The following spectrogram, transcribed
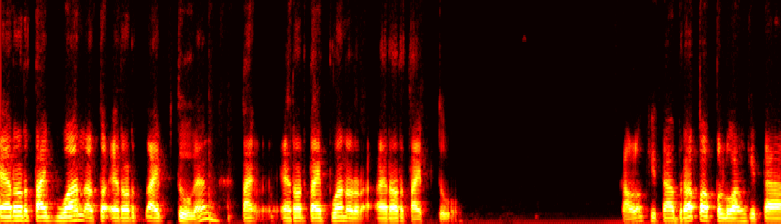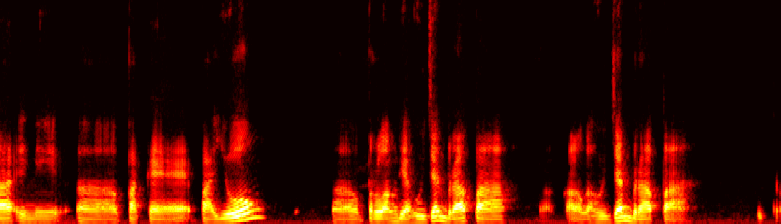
error type 1 atau error type 2 kan? Error type 1 atau error type 2. Kalau kita berapa peluang kita ini uh, pakai payung, uh, peluang dia hujan berapa? Kalau nggak hujan berapa? Gitu.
